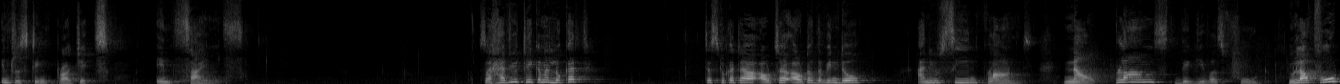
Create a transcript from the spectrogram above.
interesting projects in science. So have you taken a look at? Just look at uh, outside out of the window and you've seen plants. Now plants they give us food. You love food?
